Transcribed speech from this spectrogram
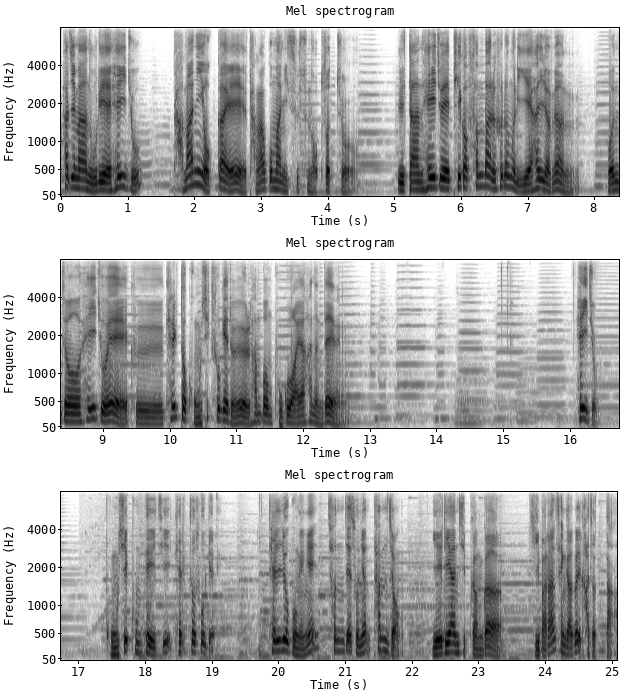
하지만 우리의 헤이조 가만히 억가에 당하고만 있을 수는 없었죠. 일단 헤이조의 픽업 선발 흐름을 이해하려면 먼저 헤이조의 그 캐릭터 공식 소개를 한번 보고 와야 하는데 헤이조 공식 홈페이지 캐릭터 소개 텔료 봉행의 천재 소년 탐정 예리한 집감과 기발한 생각을 가졌다.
